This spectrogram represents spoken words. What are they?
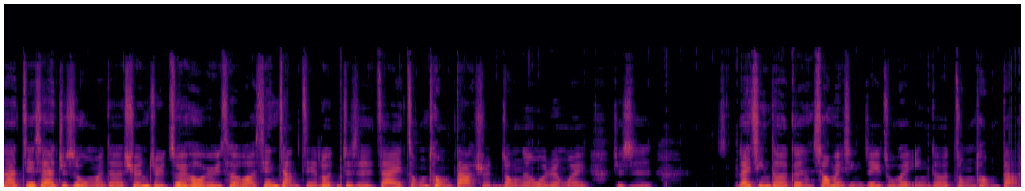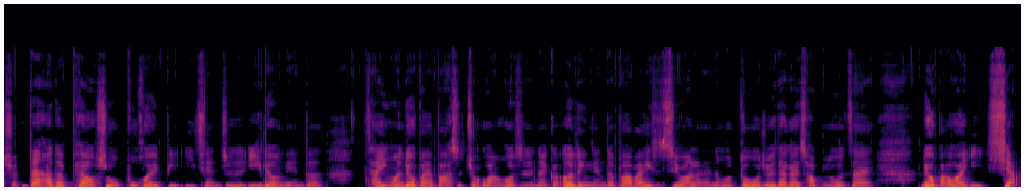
那接下来就是我们的选举最后预测。我要先讲结论，就是在总统大选中呢，我认为就是赖清德跟萧美琴这一组会赢得总统大选，但他的票数不会比以前就是一六年的蔡英文六百八十九万，或是那个二零年的八百一十七万来的那么多。我觉得大概差不多在六百万以下。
